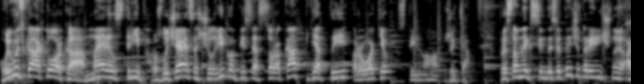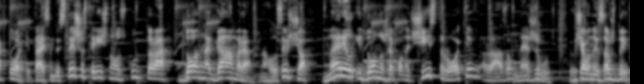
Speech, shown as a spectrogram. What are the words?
Голівудська акторка Меріл Стріп розлучається з чоловіком після 45 років спільного життя. Представник 74-річної акторки та 76-річного скульптора Дона Гамера наголосив, що Меріл і Дон уже понад 6 років разом не живуть. І хоча вони завжди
